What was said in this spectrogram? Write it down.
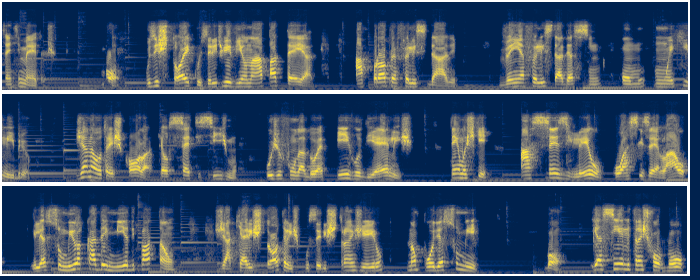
sentimentos. Bom, os estoicos, eles viviam na apatia, a própria felicidade. Vem a felicidade assim como um equilíbrio. Já na outra escola, que é o ceticismo, cujo fundador é Pirro de Elis, temos que Acesileu ou Aciselau, ele assumiu a academia de Platão, já que Aristóteles, por ser estrangeiro, não pôde assumir. Bom, e assim ele transformou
